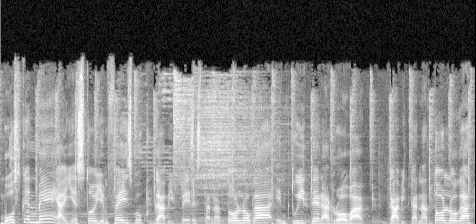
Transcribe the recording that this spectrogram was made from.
Búsquenme, ahí estoy en Facebook, Gaby Pérez Tanatóloga, en Twitter, arroba Gaby Tanatóloga,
